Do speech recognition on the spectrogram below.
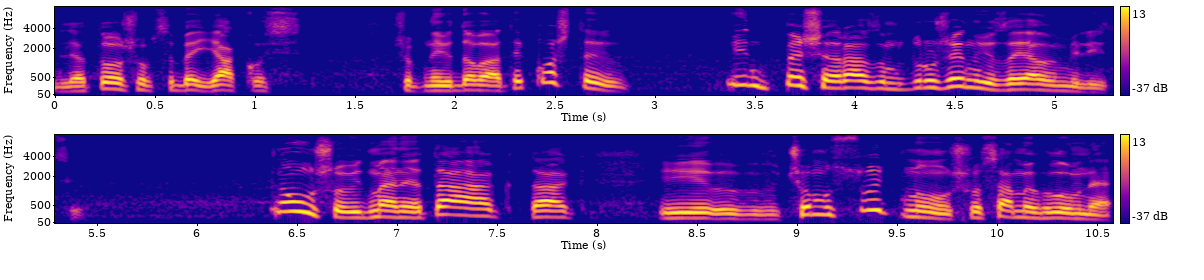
для того, щоб себе якось, щоб не віддавати кошти, він пише разом з дружиною заяву в міліцію. Ну, що від мене так, так. І в чому суть? Ну, що саме головне,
